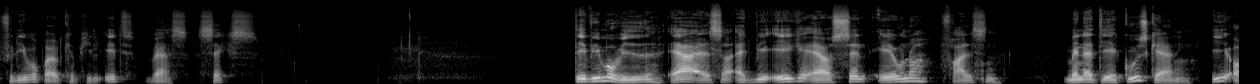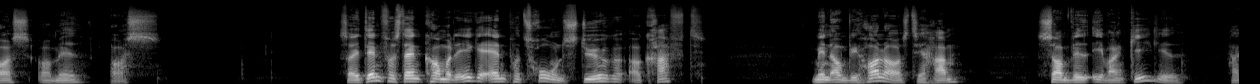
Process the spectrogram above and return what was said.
Filipperbrevet kapitel 1, vers 6. Det vi må vide er altså, at vi ikke er os selv evner frelsen, men at det er Guds gerning i os og med os. Så i den forstand kommer det ikke an på troens styrke og kraft, men om vi holder os til ham, som ved evangeliet har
